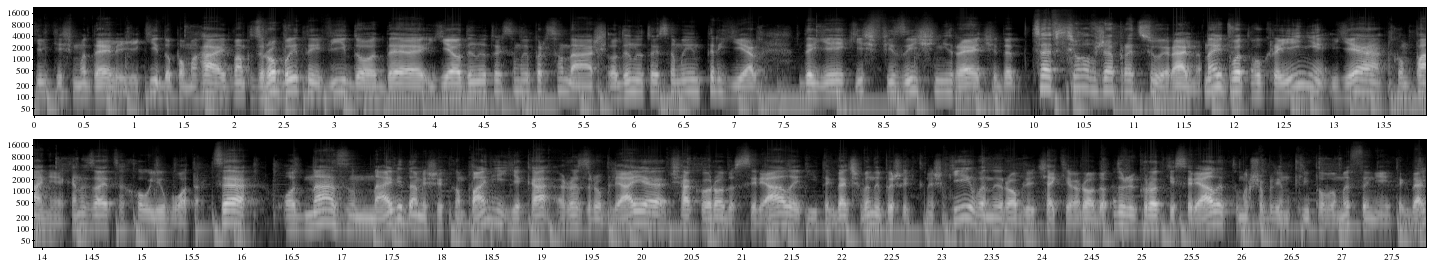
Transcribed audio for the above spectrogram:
кількість моделей, які допомагають вам зробити відео, де є один і той самий персонаж, один і той самий інтер'єр, де є якісь фізичні речі, де це все вже працює. Реально, навіть от в Україні є компанія, яка називається Holy Water. Це одна з найвідоміших компаній, яка розробляє всякого роду серіали і так далі. Вони пишуть книжки, вони роблять всякого роду дуже короткі серіали, тому що блін, кліпове мислення і так далі.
